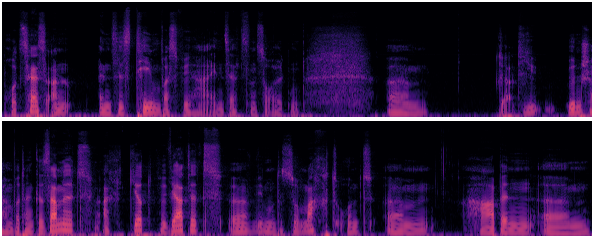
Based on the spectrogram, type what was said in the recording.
Prozess, an ein System, was wir hier einsetzen sollten? Ähm, ja, die Wünsche haben wir dann gesammelt, aggregiert, bewertet, äh, wie man das so macht und ähm, haben ähm,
